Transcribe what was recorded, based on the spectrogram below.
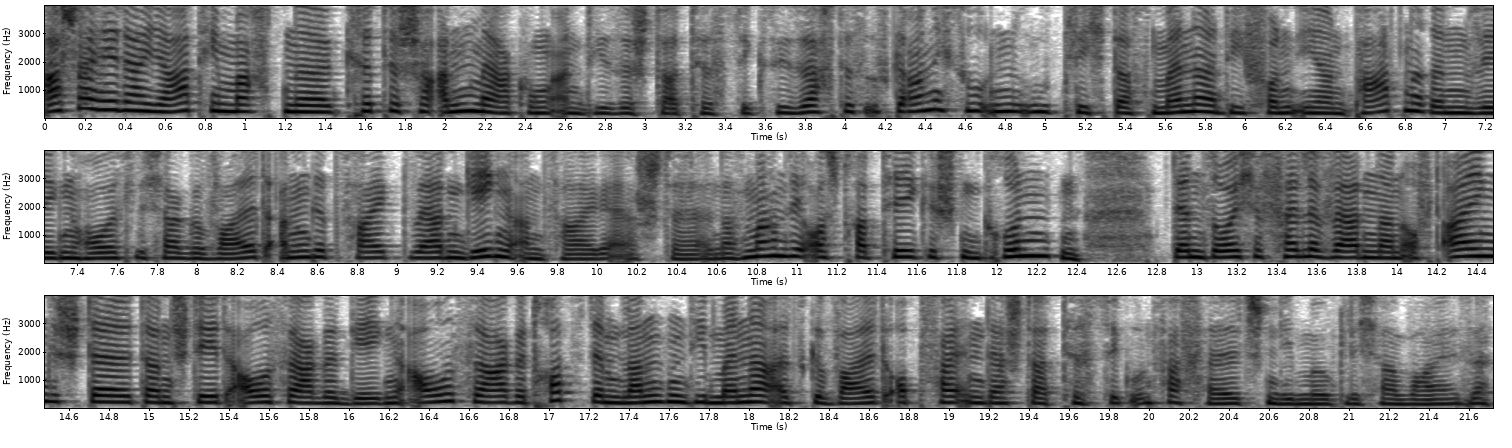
Asha Hedayati macht eine kritische Anmerkung an diese Statistik. Sie sagt, es ist gar nicht so unüblich, dass Männer, die von ihren Partnerinnen wegen häuslicher Gewalt angezeigt werden, Gegenanzeige erstellen. Das machen sie aus strategischen Gründen. Denn solche Fälle werden dann oft eingestellt, dann steht Aussage gegen Aussage. Trotzdem landen die Männer als Gewaltopfer in der Statistik und verfälschen die möglicherweise.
